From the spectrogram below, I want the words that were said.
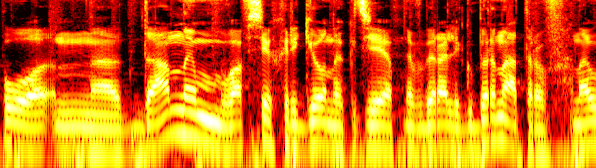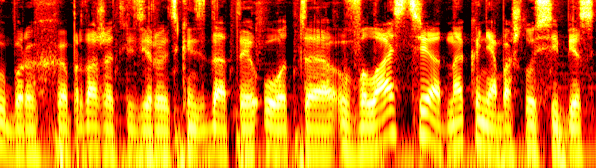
по данным, во всех регионах, где выбирали губернаторов, на выборах продолжают лидировать кандидаты от э, власти. Однако не обошлось и без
